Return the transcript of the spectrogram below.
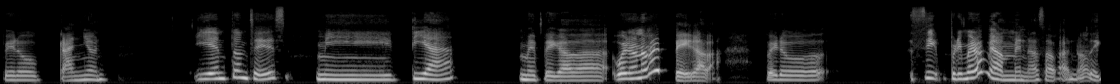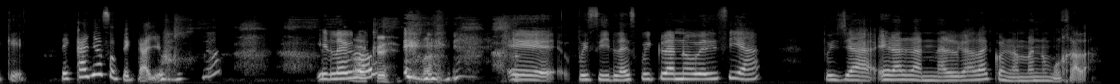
pero cañón. Y entonces mi tía me pegaba, bueno, no me pegaba, pero sí, primero me amenazaba, ¿no? De que te callas o te callo, ¿no? Y luego, eh, pues si la escuicla no obedecía, pues ya era la nalgada con la mano mojada.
